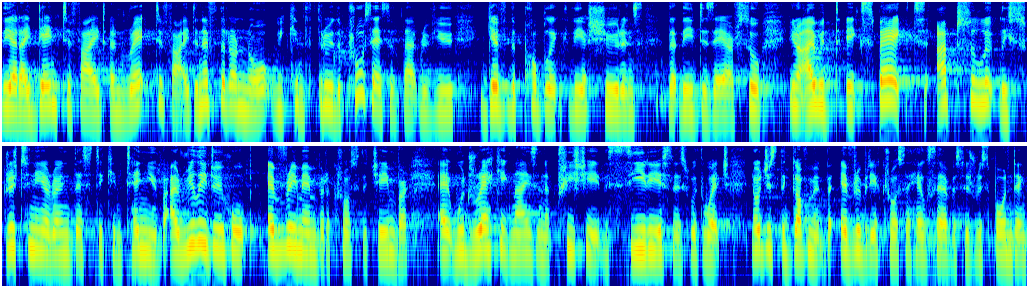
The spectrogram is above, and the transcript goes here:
they are identified and rectified. And if there are not, we can, through the process of that review, give the public the assurance that they deserve. So, you know, I would expect absolutely scrutiny around this to continue, but I really do hope every member across the chamber uh, would recognise and appreciate the seriousness with which not just the government, but everybody across the health service is responding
